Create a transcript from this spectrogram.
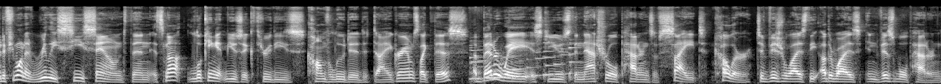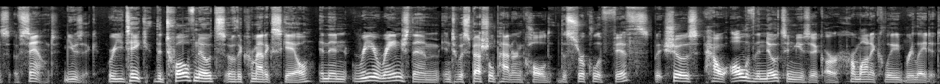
But if you want to really see sound, then it's not looking at music through these convoluted diagrams like this. A better way is to use the natural patterns of sight, color, to visualize the otherwise invisible patterns of sound, music where you take the 12 notes of the chromatic scale and then rearrange them into a special pattern called the circle of fifths, that shows how all of the notes in music are harmonically related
